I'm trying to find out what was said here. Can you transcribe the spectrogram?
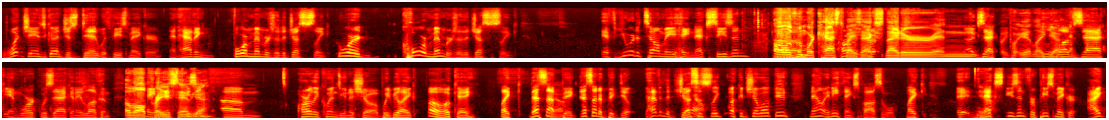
what James Gunn just did with Peacemaker and having four members of the Justice League who are core members of the Justice League. If you were to tell me, hey, next season, all of uh, whom were cast by Harley- Zack uh, Snyder and exactly, yeah, like yeah love Zack and work with Zack and they love him. of all Hey, praise next to him yeah Um, Harley Quinn's going to show up. We'd be like, oh, okay. Like that's not Yeah. big. That's not a big deal. Having the Justice League fucking show up, dude. Now anything's possible. Like eh, Yeah. next season for Peacemaker, I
